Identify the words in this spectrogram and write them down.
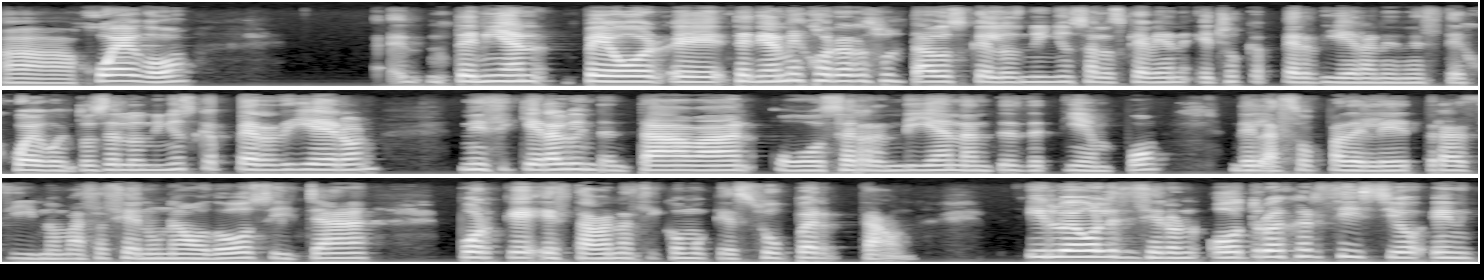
ah, juego, eh, tenían peor, eh, tenían mejores resultados que los niños a los que habían hecho que perdieran en este juego. Entonces los niños que perdieron ni siquiera lo intentaban o se rendían antes de tiempo de la sopa de letras y nomás hacían una o dos y ya porque estaban así como que super down. Y luego les hicieron otro ejercicio en,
